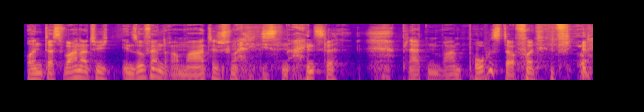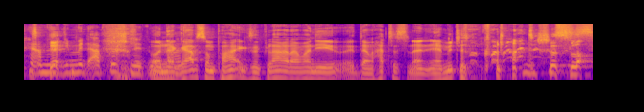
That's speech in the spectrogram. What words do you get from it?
Und das war natürlich insofern dramatisch, weil in diesen Einzelplatten waren Poster von den vier. Haben sie die mit abgeschnitten? Und da gab es so ein paar Exemplare, da waren die, da hattest du dann in der Mitte so ein quadratisches Loch.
